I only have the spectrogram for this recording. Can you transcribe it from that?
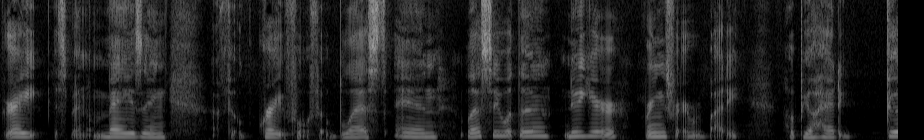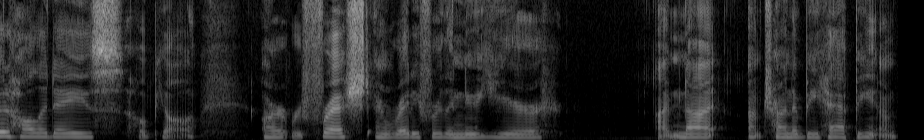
great. It's been amazing. I feel grateful. I feel blessed. And let's see what the new year brings for everybody. Hope y'all had good holidays. Hope y'all are refreshed and ready for the new year. I'm not. I'm trying to be happy. I'm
